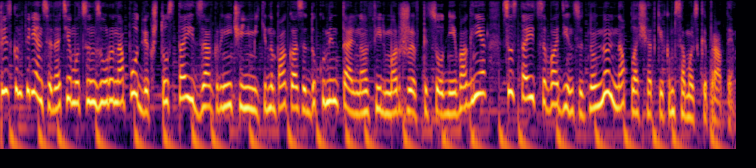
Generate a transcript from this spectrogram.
Пресс-конференция на тему цензуры на подвиг, что стоит за ограничениями кинопоказа документального фильма «Ржев 500 дней в огне», состоится в 11.00 на площадке «Комсомольской правды»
